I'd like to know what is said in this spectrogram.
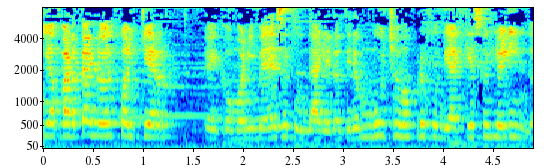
Y aparte no es cualquier eh, como anime de secundaria, no tiene mucha más profundidad, que eso es lo lindo.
